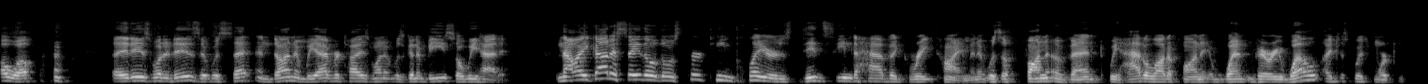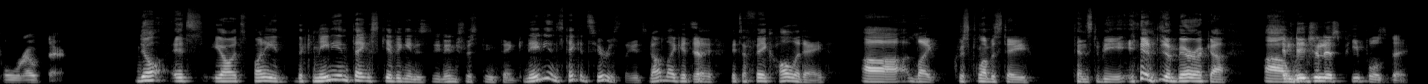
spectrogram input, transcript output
oh well. it is what it is. It was set and done, and we advertised when it was going to be, so we had it. Now, I got to say, though, those 13 players did seem to have a great time, and it was a fun event. We had a lot of fun. It went very well. I just wish more people were out there. No, it's you know it's funny. The Canadian Thanksgiving is an interesting thing. Canadians take it seriously. It's not like it's a it's a fake holiday. Uh, like Chris Columbus Day tends to be in America. Uh, Indigenous Peoples Day.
